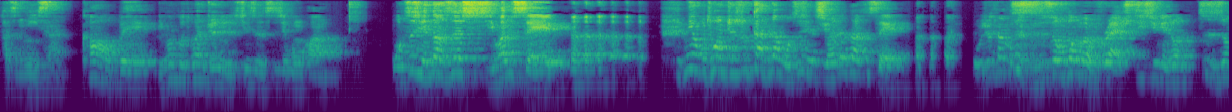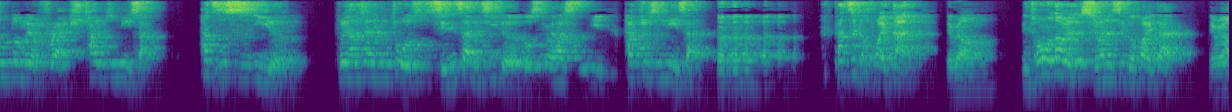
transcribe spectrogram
他是逆闪。靠呗，你会不会突然觉得你的精神世界崩塌了？我之前到底是在喜欢谁？你有没有突然觉得说，干，那我之前喜欢那个到底是谁？我觉得他们自始至终都没有 Fresh。继续跟你说，自始至终都没有 Fresh，他就是逆闪，他只是失忆了，所以他现在做行善积德都是因为他失忆，他就是逆闪。他是个坏蛋，有没有？你从头到尾是喜欢的是个坏蛋，有没有？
